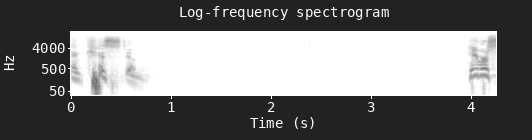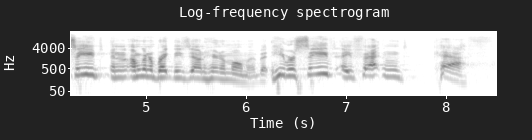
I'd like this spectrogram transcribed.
and kissed him. He received, and I'm going to break these down here in a moment, but he received a fattened calf.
